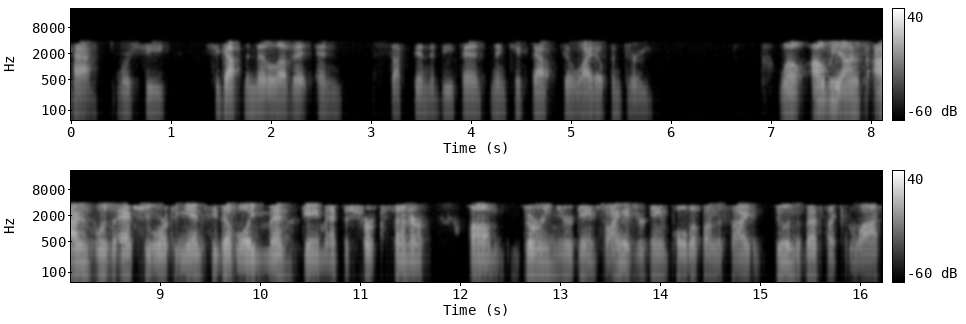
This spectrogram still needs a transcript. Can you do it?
pass where she she got in the middle of it and sucked in the defense and then kicked out to a wide open three. Well, I'll be honest. I was actually working the NCAA men's game at the Shirk Center um, during your game. So I had your game pulled up on the side, doing the best I could watch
